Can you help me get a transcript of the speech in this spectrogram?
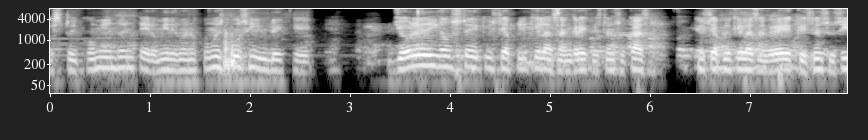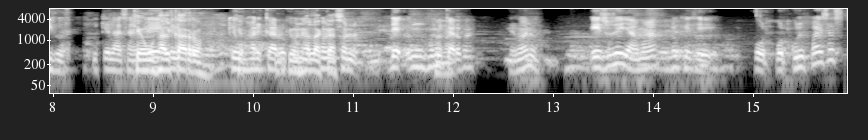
estoy comiendo entero. Mire, hermano, ¿cómo es posible que yo le diga a usted que usted aplique la sangre de Cristo en su casa, que usted aplique la sangre de Cristo en sus hijos y que la sangre unja de el Cristo- carro, que unja el carro que unja la casa. unja hermano, eso se llama lo que se por, por culpa de esas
